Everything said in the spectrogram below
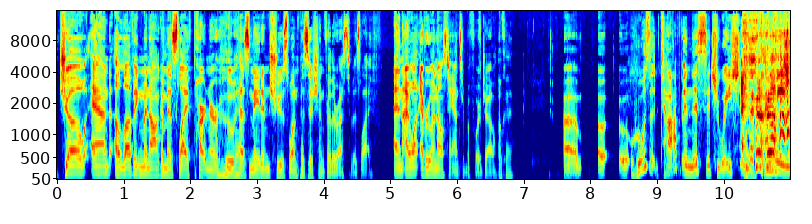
Joe and a loving monogamous life partner who has made him choose one position for the rest of his life. And I want everyone else to answer before Joe. Okay. um, uh, uh, who's at top in this situation? I mean,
